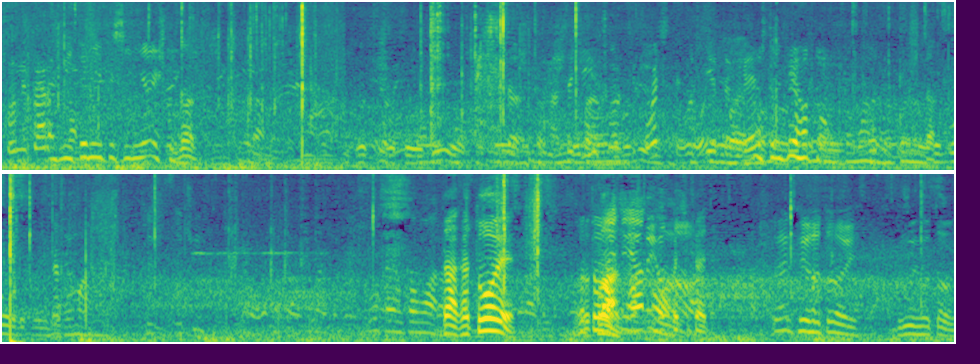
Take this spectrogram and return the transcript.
Стрільби готовий. Слухаємо команду. Так, готові? Готовий. Почекайте. Перший готовий. Другий готовий.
